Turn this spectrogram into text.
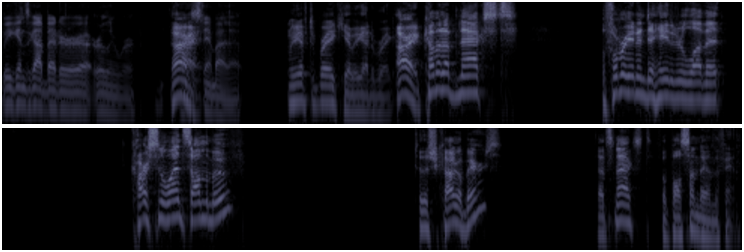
Weeknd's got better uh, earlier work. All I'll right. stand by that. We have to break. Yeah, we got to break. All right, coming up next. Before we get into hate it or love it, Carson Wentz on the move to the Chicago Bears. That's next. Football Sunday on the Fan.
